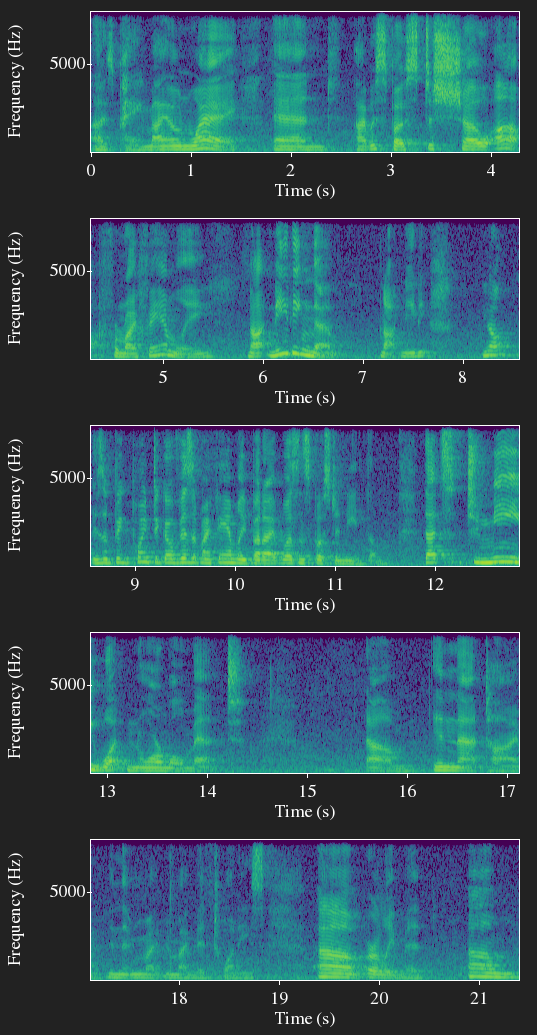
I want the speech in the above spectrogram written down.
I was paying my own way. And I was supposed to show up for my family, not needing them, not needing, you know, is a big point to go visit my family, but I wasn't supposed to need them. That's to me what normal meant um, in that time, in, the, in my, my mid 20s, um, early mid. Um,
